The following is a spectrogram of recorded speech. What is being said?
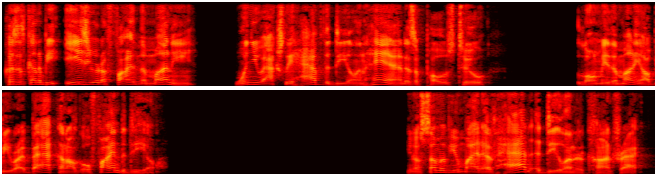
Because it's going to be easier to find the money when you actually have the deal in hand as opposed to loan me the money, I'll be right back and I'll go find a deal. You know, some of you might have had a deal under contract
